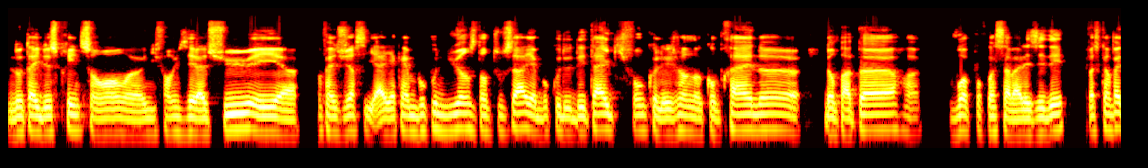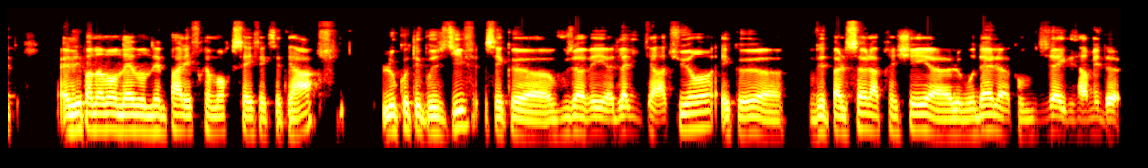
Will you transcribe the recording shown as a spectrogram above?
nos tailles de sprint sont uniformisées là-dessus, et enfin je veux dire, il y, a, quand même beaucoup de nuances dans tout ça, il y a beaucoup de détails qui font que les gens comprennent, n'ont pas peur, voient pourquoi ça va les aider, parce qu'en fait, indépendamment on aime, on n'aime pas les frameworks safe, etc. Le côté positif, c'est que vous avez de la littérature et que vous n'êtes pas le seul à prêcher euh, le modèle, comme vous disiez, avec des armées de,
